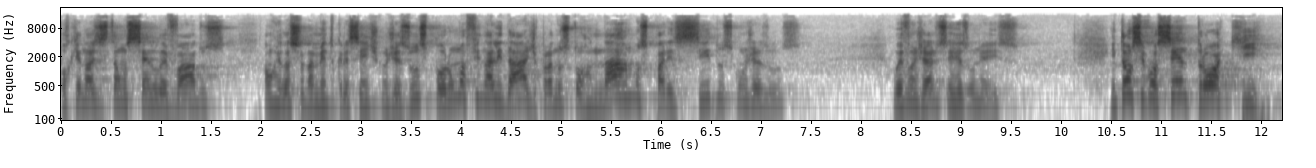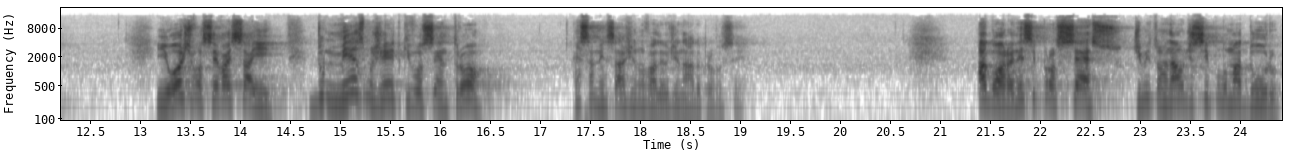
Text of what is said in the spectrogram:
porque nós estamos sendo levados a um relacionamento crescente com Jesus por uma finalidade, para nos tornarmos parecidos com Jesus. O Evangelho se resume a isso. Então, se você entrou aqui e hoje você vai sair do mesmo jeito que você entrou, essa mensagem não valeu de nada para você. Agora, nesse processo de me tornar um discípulo maduro,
